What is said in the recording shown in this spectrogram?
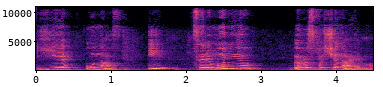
є у нас. І церемонію розпочинаємо.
